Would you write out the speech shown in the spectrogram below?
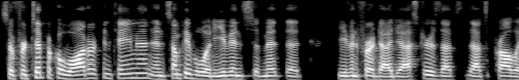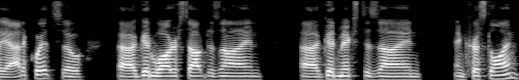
So for typical water containment, and some people would even submit that even for digesters, that's that's probably adequate. So uh, good water stop design, uh, good mix design, and crystalline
